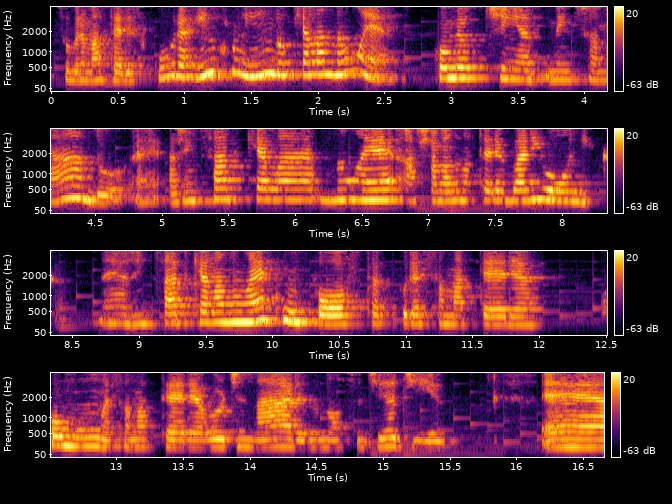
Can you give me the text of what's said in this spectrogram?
sobre a matéria escura, incluindo o que ela não é. Como eu tinha mencionado, é, a gente sabe que ela não é a chamada matéria bariônica. Né? A gente sabe que ela não é composta por essa matéria comum, essa matéria ordinária do nosso dia a dia. É,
